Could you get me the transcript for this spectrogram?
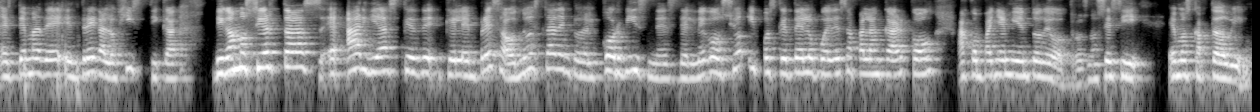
el tema de entrega logística, digamos ciertas áreas que que la empresa o no está dentro del core business del negocio y pues que te lo puedes apalancar con acompañamiento de otros. No sé si hemos captado bien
